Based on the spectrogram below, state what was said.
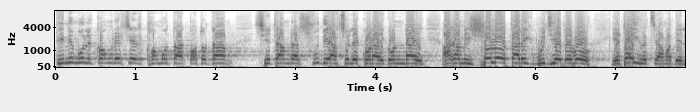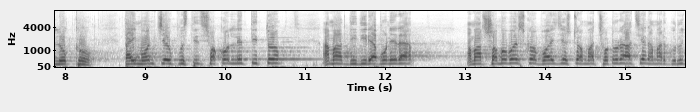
তৃণমূল কংগ্রেসের ক্ষমতা কতটা সেটা আমরা সুদে আসলে কড়াই গন্ডায় আগামী ষোলো তারিখ বুঝিয়ে দেব। এটাই হচ্ছে আমাদের লক্ষ্য। তাই মঞ্চে উপস্থিত সকল নেতৃত্ব, আমার দিদিরা বোনেরা, আমার সমবয়স্ক, বয়োজ্যেষ্ঠ, আমার ছোটরা আছেন, আমার গুরুজন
